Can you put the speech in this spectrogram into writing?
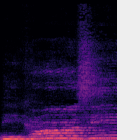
because he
